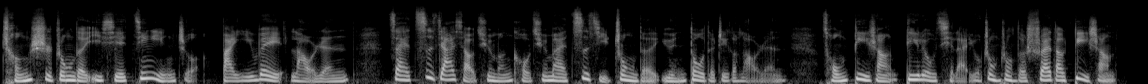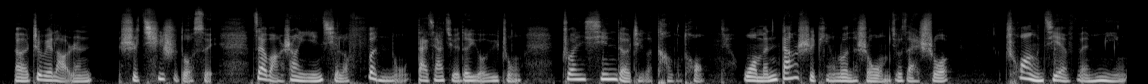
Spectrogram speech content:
城市中的一些经营者，把一位老人在自家小区门口去卖自己种的芸豆的这个老人从地上提溜起来，又重重的摔到地上。呃，这位老人。是七十多岁，在网上引起了愤怒，大家觉得有一种专心的这个疼痛。我们当时评论的时候，我们就在说，创建文明，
